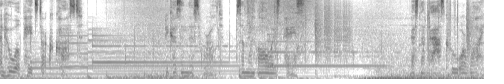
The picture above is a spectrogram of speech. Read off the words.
and who will pay its dark cost? Because in this world, someone always pays. Best not to ask who or why.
